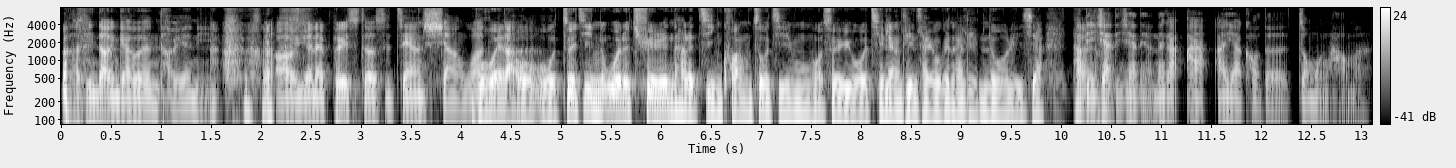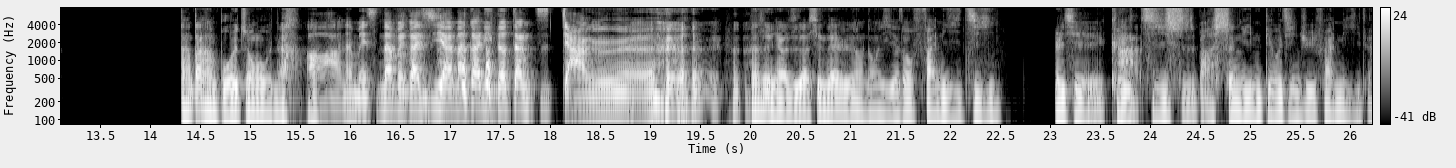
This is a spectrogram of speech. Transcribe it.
他听到应该会很讨厌你。哦，原来 Priest 是这样想，不会啦。我我最近为了确认他的近况做节目，所以我前两天才又跟他联络了一下。他啊等一下，等一下，等一下，那个阿阿亚口的中文好吗？他当然不会中文啊，哦，好，那没事，那没关系啊，难怪你都这样子讲。但是你要知道，现在有一种东西叫做翻译机，而且可以啊及时把声音丢进去翻译的。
